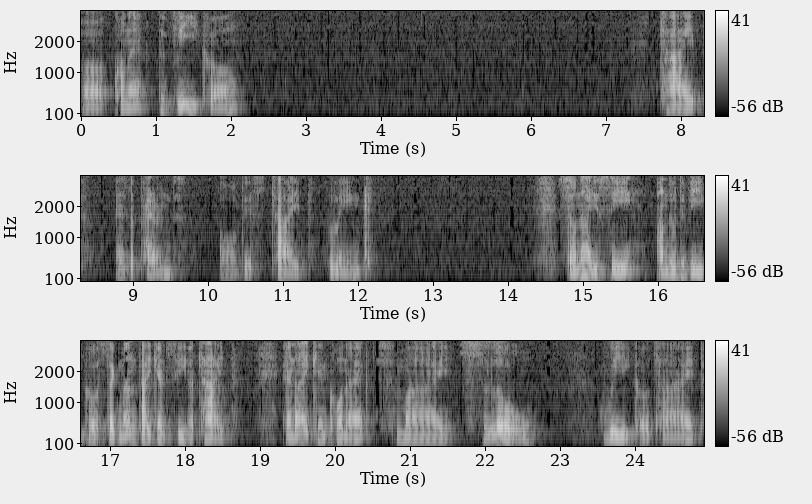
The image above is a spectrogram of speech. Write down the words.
uh, connect the vehicle type as the parent of this type link. So now you see under the vehicle segment I can see a type and I can connect my slow vehicle type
